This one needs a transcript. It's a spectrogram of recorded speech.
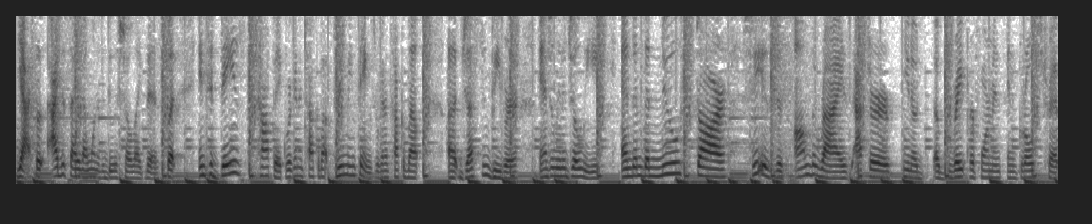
yeah. So I decided I wanted to do a show like this. But in today's topic, we're going to talk about three main things. We're going to talk about uh, Justin Bieber, Angelina Jolie, and then the new star. She is just on the rise after you know a great performance in Girls Trip.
